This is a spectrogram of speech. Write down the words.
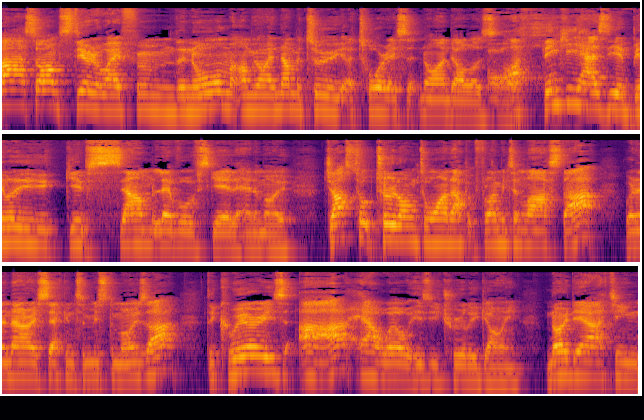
Ah, so I'm steering away from the norm. I'm going number two, Artorius at nine dollars. I think he has the ability to give some level of scare to Anamoe. Just took too long to wind up at Flemington last start when a narrow second to Mr. Mozart. The queries are how well is he truly going? No doubting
